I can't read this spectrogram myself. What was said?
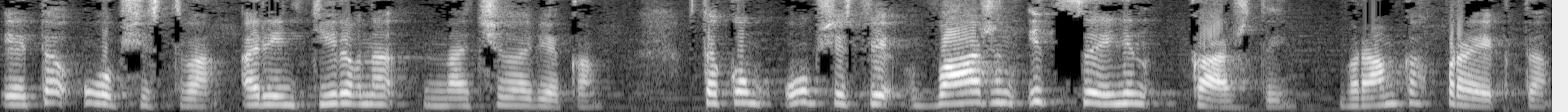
Это общество ориентировано на человека. В таком обществе важен и ценен каждый. В рамках проекта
